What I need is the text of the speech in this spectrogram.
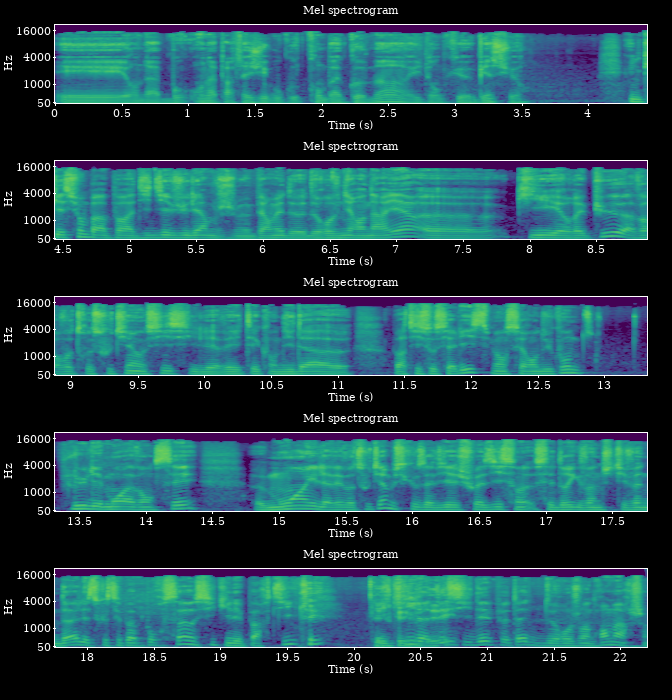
et on a, on a partagé beaucoup de combats communs et donc euh, bien sûr. Une question par rapport à Didier Vullerme, je me permets de, revenir en arrière, qui aurait pu avoir votre soutien aussi s'il avait été candidat au Parti Socialiste, mais on s'est rendu compte plus les mois avançaient, euh, moins il avait votre soutien, puisque vous aviez choisi Cédric Van Stevendal. Est-ce que c'est pas pour ça aussi qu'il est parti et qu'il a décidé peut-être de rejoindre En Marche?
